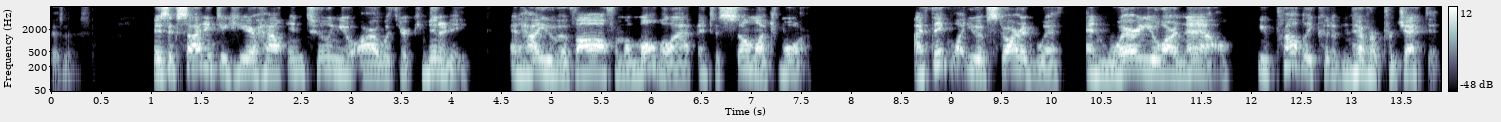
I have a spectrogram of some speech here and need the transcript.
business. It's exciting to hear how in tune you are with your community and how you've evolved from a mobile app into so much more. I think what you have started with and where you are now, you probably could have never projected.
